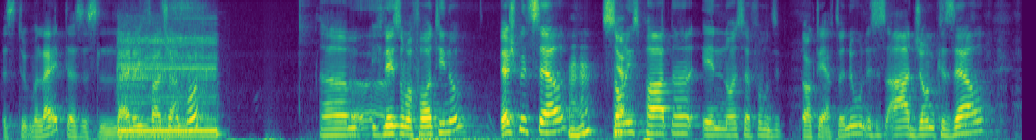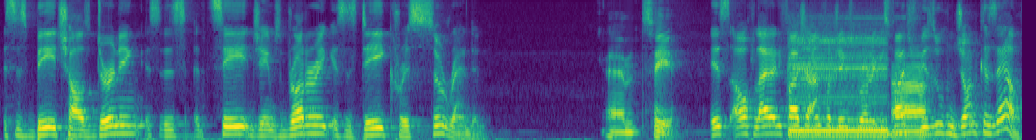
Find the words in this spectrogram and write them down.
Es tut mir leid, das ist leider die falsche Antwort. Ähm, ich lese nochmal vor, Tino. Wer spielt Cell? Mhm, Sonys Partner in 1975 Dr. Afternoon. Ist es A. John Cazale? Ist es B. Charles Durning? Ist es C. James Broderick? Ist es D. Chris Sarandon? Ähm, C. Ist auch leider die falsche Antwort. James Broderick ist falsch. Ah. Wir suchen John Cazale.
